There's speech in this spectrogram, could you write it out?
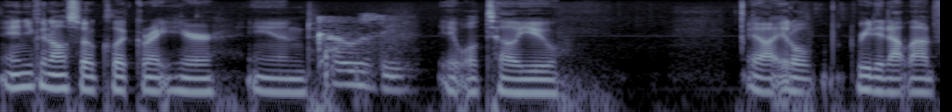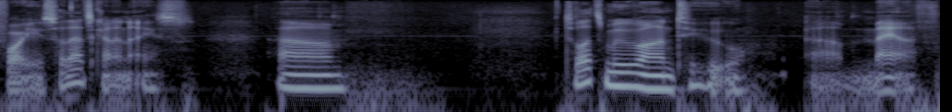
and you can also click right here and cozy. It will tell you. Yeah, it'll read it out loud for you. So that's kind of nice. Um, so let's move on to uh, math.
